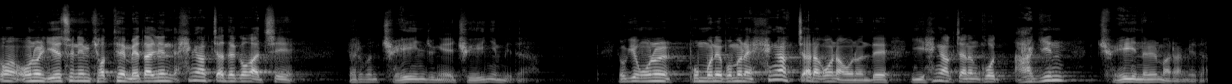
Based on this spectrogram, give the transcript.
또한 오늘 예수님 곁에 매달린 행악자들과 같이 여러분 죄인 중에 죄인입니다. 여기 오늘 본문에 보면 행악자라고 나오는데 이 행악자는 곧 악인 죄인을 말합니다.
